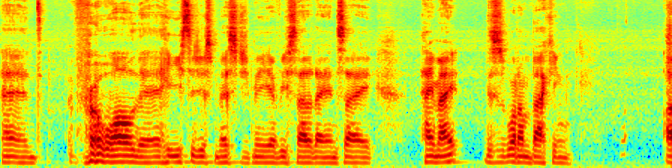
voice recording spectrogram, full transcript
and for a while there, he used to just message me every Saturday and say, "Hey mate, this is what I'm backing. I,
